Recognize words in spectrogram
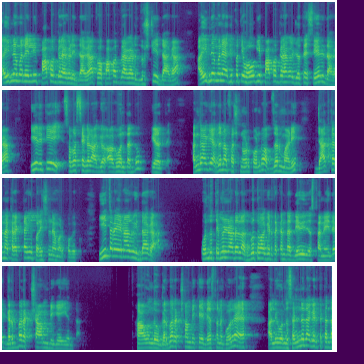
ಐದನೇ ಮನೆಯಲ್ಲಿ ಪಾಪಗ್ರಹಗಳಿದ್ದಾಗ ಅಥವಾ ಪಾಪಗ್ರಹಗಳ ದೃಷ್ಟಿ ಇದ್ದಾಗ, ಐದನೇ ಮನೆ ಅಧಿಪತಿ ಹೋಗಿ ಪಾಪಗ್ರಹಗಳ ಜೊತೆ ಸೇರಿದಾಗ ಈ ರೀತಿ ಸಮಸ್ಯೆಗಳು ಆಗ, ಆಗುವಂಥದ್ದು ಇರುತ್ತೆ. ಹಂಗಾಗಿ ಅದನ್ನ ಫಸ್ಟ್ ನೋಡಿಕೊಂಡು ಅಬ್ಸರ್ವ್ ಮಾಡಿ ಜಾತಕನ ಕರೆಕ್ಟಾಗಿ ಪರಿಶೀಲನೆ ಮಾಡ್ಕೋಬೇಕು. ಈ ತರ ಏನಾದರೂ ಇದ್ದಾಗ ಒಂದು ತಮಿಳುನಾಡಲ್ಲಿ ಅದ್ಭುತವಾಗಿರ್ತಕ್ಕಂಥ ದೇವಿ ದೇವಸ್ಥಾನ ಇದೆ ಗರ್ಭರಕ್ಷಾಂಬಿಗೆ ಅಂತ. ಆ ಒಂದು ಗರ್ಭರಕ್ಷಾಂಬಿಕೆ ದೇವಸ್ಥಾನಕ್ಕೆ ಹೋದ್ರೆ ಅಲ್ಲಿ ಒಂದು ಸಣ್ಣದಾಗಿರ್ತಕ್ಕಂಥ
